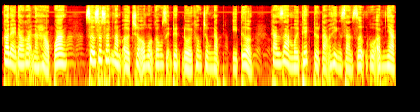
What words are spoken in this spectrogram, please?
Có lẽ đó gọi là hảo quang. Sự xuất sắc nằm ở chỗ mỗi công diễn tuyệt đối không trùng nập ý tưởng. Khán giả mới thích từ tạo hình giản dựng của âm nhạc.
